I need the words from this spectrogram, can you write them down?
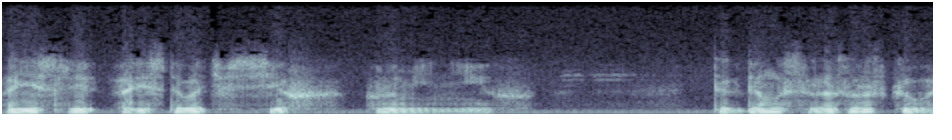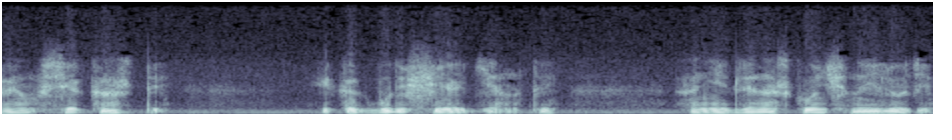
А если арестовать всех, кроме них, тогда мы сразу раскрываем все карты — и как будущие агенты, они для нас конченые люди.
